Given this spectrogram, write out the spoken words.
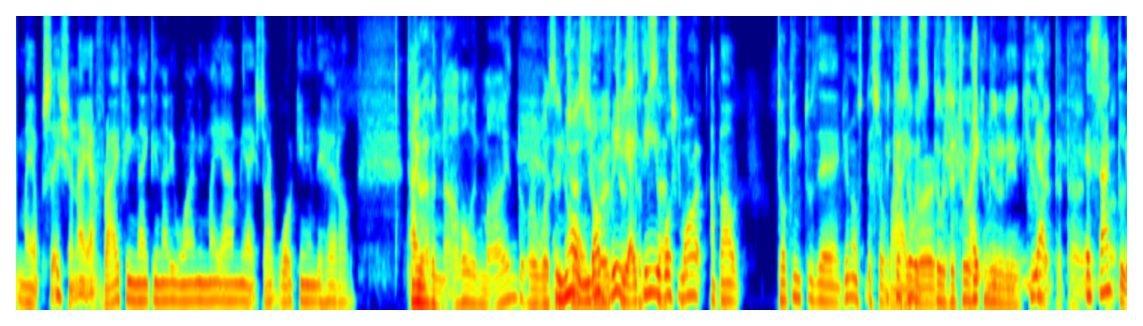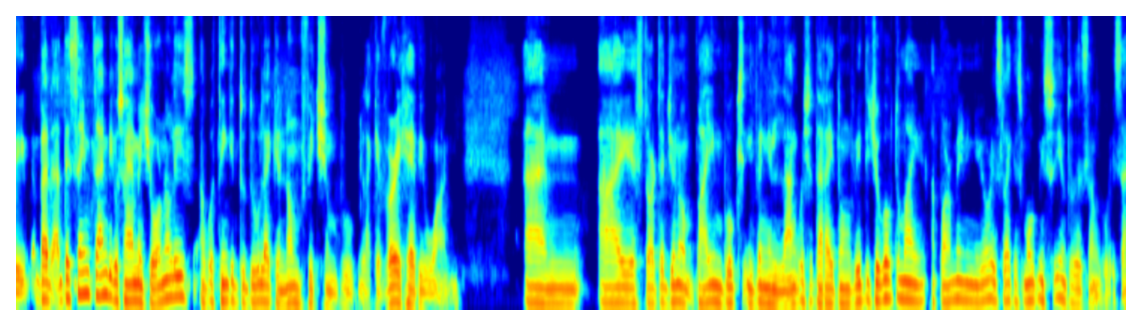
my obsession. I arrived in 1991 in Miami. I started working in the Herald. Did you have a novel in mind, or was it no, just not really? I think it was more about talking to the you know the survivors because there was there was a Jewish I, community in Cuba yeah, at the time. Exactly, well. but at the same time, because I am a journalist, I was thinking to do like a non-fiction book, like a very heavy one, and I started, you know, buying books even in language that I don't read. Did you go to my apartment in New York? It's like a small museum to the San Luis. I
